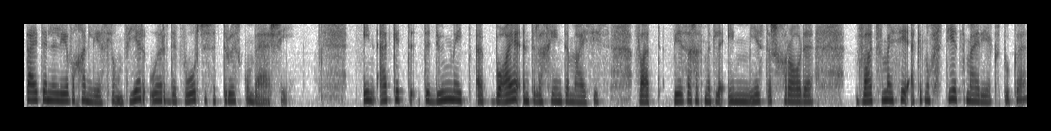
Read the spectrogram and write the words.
tyd in hulle lewe gaan lees, hulle hom weer oor, dit word soos 'n trooskonversie. En ek het te doen met 'n baie intelligente meisies wat besig is met hulle meestersgrade wat vir my sê ek het nog steeds my reeks boeke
